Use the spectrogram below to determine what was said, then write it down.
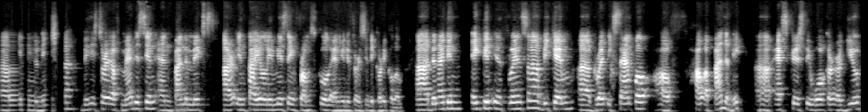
uh, in Indonesia, the history of medicine and pandemics are entirely missing from school and university curriculum. Uh, the 1918 influenza became a great example of how a pandemic, uh, as Kirsty Walker argued,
